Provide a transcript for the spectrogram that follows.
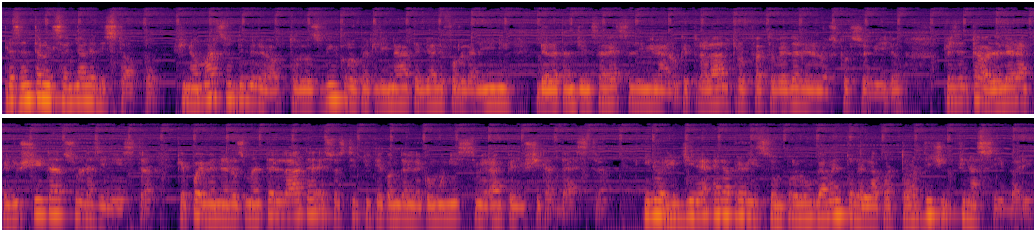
presentano il segnale di stop. Fino a marzo 2008 lo svincolo per Linate Viale Forlanini della tangenziale di Milano, che tra l'altro ho fatto vedere nello scorso video, presentava delle rampe di uscita sulla sinistra, che poi vennero smantellate e sostituite con delle comunissime rampe di uscita a destra. In origine era previsto un prolungamento della 14 fino a Sibari.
